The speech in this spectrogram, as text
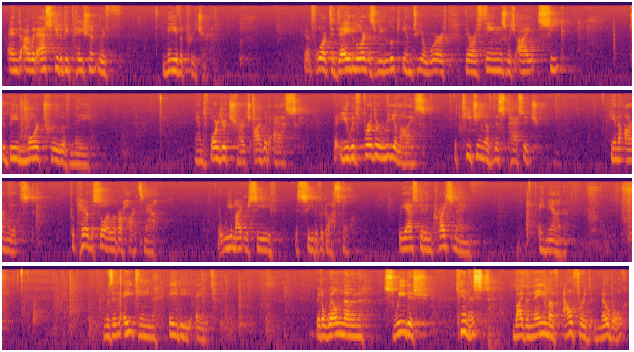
And I would ask you to be patient with me, the preacher. For today, Lord, as we look into your word, there are things which I seek to be more true of me. And for your church, I would ask that you would further realize the teaching of this passage in our midst. Prepare the soil of our hearts now that we might receive the seed of the gospel. We ask it in Christ's name. Amen. It was in 1888 that a well known Swedish chemist by the name of Alfred Nobel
